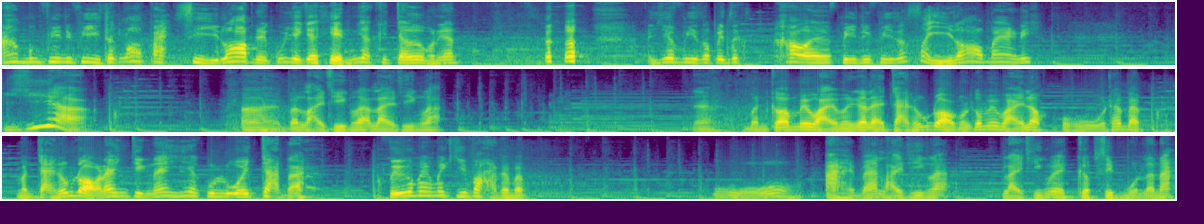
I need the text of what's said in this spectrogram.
อ้าวมึงฟีนฟีสักรอบไปสี่รอบเนี่ยกูอยากจะเห็นอยากจะเจอเหมือนกัน ไอ้เหี้ยฟีต้องเป็นสักเข้าไอ้ฟีนฟีสักสี่รอบแม่งดิเหี้ยอ่ามันไหลทิ้งละไหลทิ้งละนะมันก็ไม่ไหวมันก็แหละจ่ายทุกดอกมันก็ไม่ไหวหรอกโอ้โหถ้าแบบมันจ่ายทุกดอกได้จริงๆนะเฮียกูรวยจัดอะซื้อก็แม่งไม่กี่บาทแต่แบบโอ้โหอะเห็นไหมไหลทิ้งละไหลทิ้งไปเกือบสิบหมุนแล้วนะ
